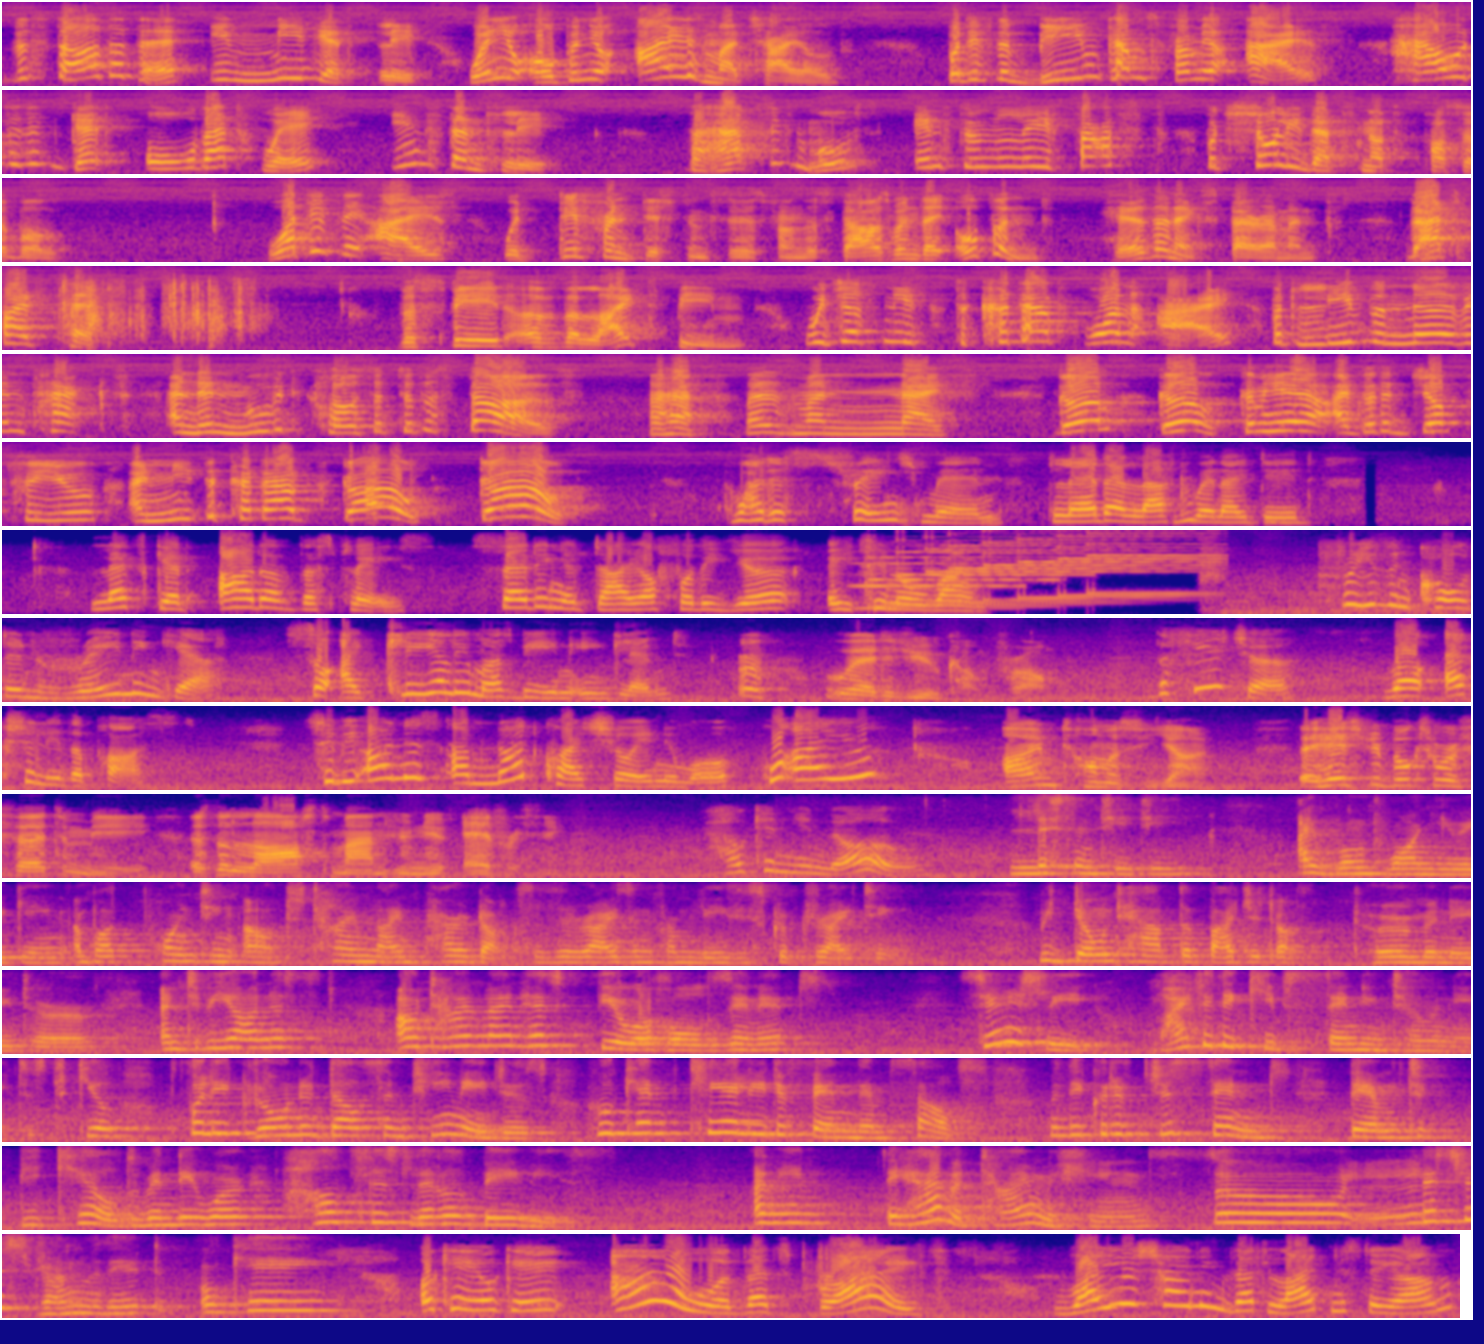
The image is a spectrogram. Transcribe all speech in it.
The stars are there immediately when you open your eyes, my child. But if the beam comes from your eyes, how did it get all that way instantly? Perhaps it moves instantly fast, but surely that's not possible. What if the eyes were different distances from the stars when they opened? Here's an experiment. That's my test. The speed of the light beam. We just need to cut out one eye, but leave the nerve intact, and then move it closer to the stars. Where's my knife? Girl, girl, come here. I've got a job for you. I need to cut out. Go, go. What a strange man. Glad I laughed when I did. Let's get out of this place. Setting a dial for the year 1801. Freezing cold and raining here, so I clearly must be in England. Where did you come from? The future? Well, actually, the past. To be honest, I'm not quite sure anymore. Who are you? I'm Thomas Young. The history books will refer to me as the last man who knew everything. How can you know? Listen, Titi. I won't warn you again about pointing out timeline paradoxes arising from lazy script writing. We don't have the budget of Terminator, and to be honest, our timeline has fewer holes in it. Seriously, why do they keep sending Terminators to kill fully grown adults and teenagers who can clearly defend themselves when they could have just sent them to be killed when they were helpless little babies? I mean, they have a time machine, so let's just run with it, okay? Okay, okay. Ow, that's bright. Why are you shining that light, Mr. Young?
